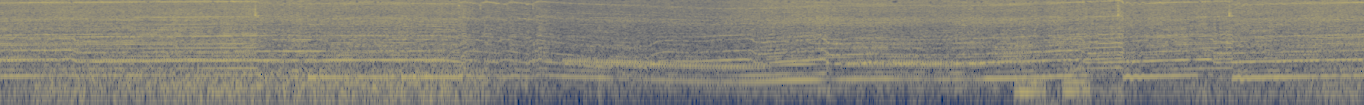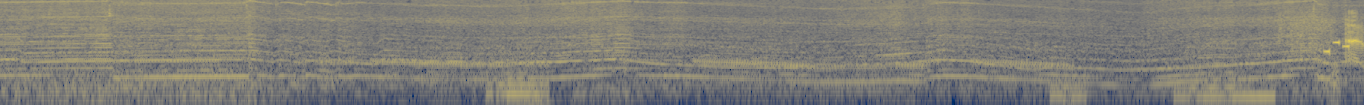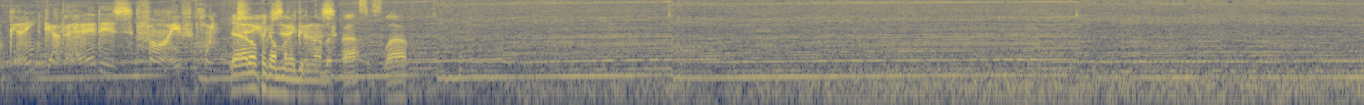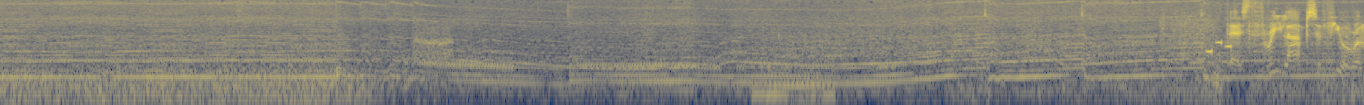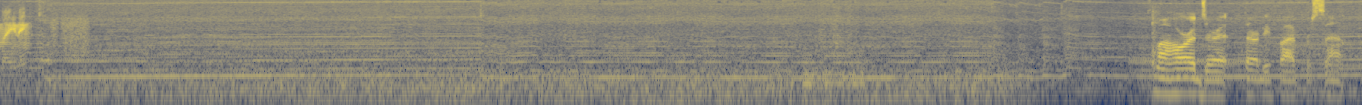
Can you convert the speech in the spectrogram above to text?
Okay, gap ahead is 5.2 Yeah, I don't think I'm gonna get another fastest lap. There's three laps of fuel remaining. My hards are at 35%.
